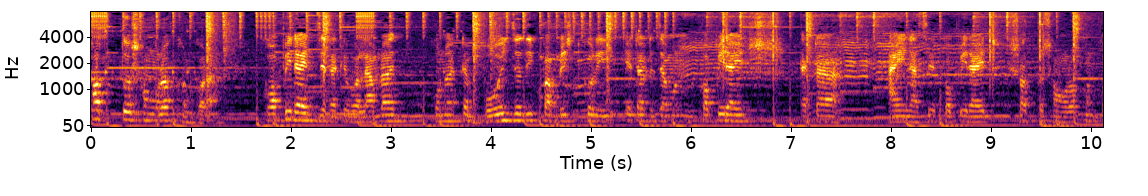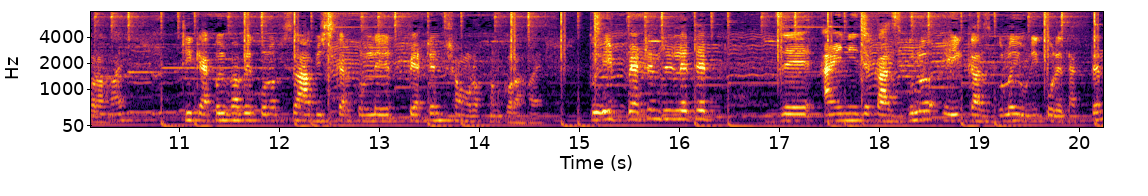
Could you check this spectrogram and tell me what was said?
সত্য সংরক্ষণ করা। কপিরাইট যেটাকে বলে, আমরা কোনো একটা বই যদি পাবলিশ করি, এটার যেমন কপিরাইট একটা আইন আছে কপিরাইট সত্য সংরক্ষণ করা হয়, ঠিক একইভাবে কোনো কিছু আবিষ্কার করলে এর প্যাটেন্ট সংরক্ষণ করা হয়। তো এই প্যাটেন্ট রিলেটেড যে আইনি যে কাজগুলো, এই কাজগুলোই উনি করে থাকতেন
